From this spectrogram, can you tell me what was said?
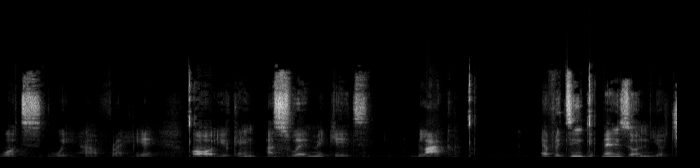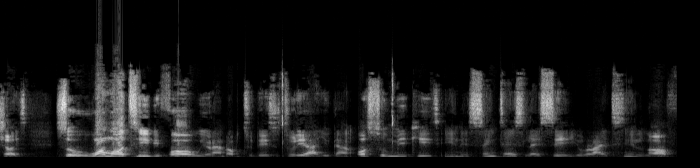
what we have right here. Or you can as well make it black. Everything depends on your choice. So one more thing before we round up today's tutorial, you can also make it in a sentence. Let's say you write in love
